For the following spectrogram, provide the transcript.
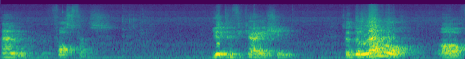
and phosphorus. Eutrophication. So the level of,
